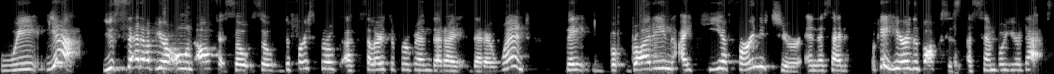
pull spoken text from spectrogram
We, yeah, you set up your own office. So, so the first pro- accelerator program that I that I went, they b- brought in IKEA furniture and they said, okay, here are the boxes. Assemble your desk.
